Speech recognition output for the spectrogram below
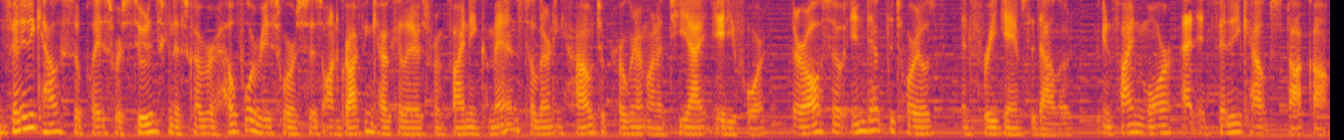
Infinity Calc is a place where students can discover helpful resources on graphing calculators from finding commands to learning how to program on a TI-84. There are also in-depth tutorials and free games to download. You can find more at infinitycalcs.com.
